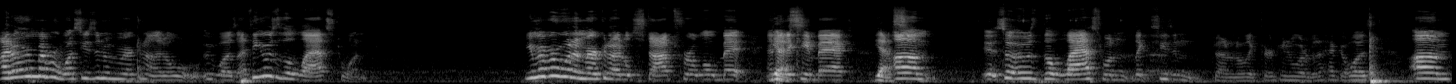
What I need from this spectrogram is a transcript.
I don't remember what season of American Idol it was. I think it was the last one. You remember when American Idol stopped for a little bit and then it came back? Yes. Um, it- so it was the last one, like season I don't know, like thirteen or whatever the heck it was. Um,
